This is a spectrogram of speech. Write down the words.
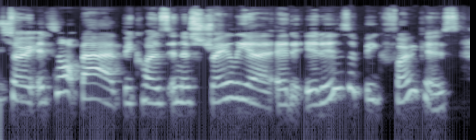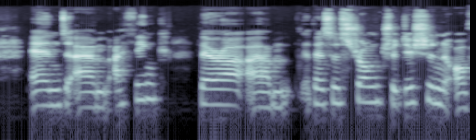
so it's not bad because in Australia it, it is a big focus, and um, I think there are um, there's a strong tradition of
